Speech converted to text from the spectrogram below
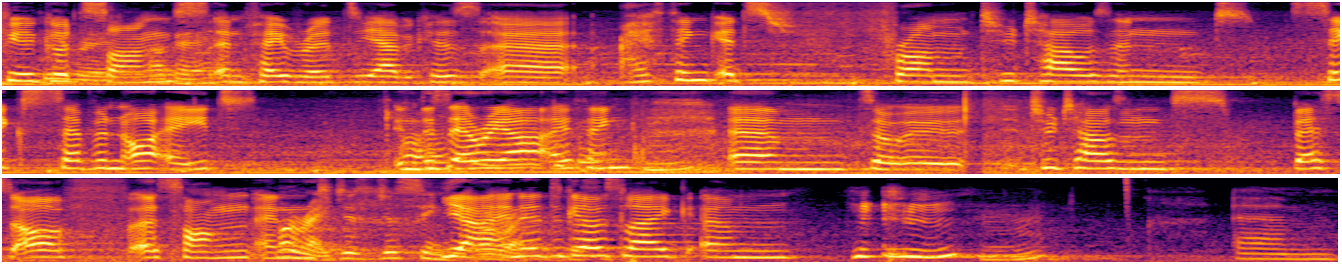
feel-good songs okay. and favorites. Yeah, because uh, I think it's from 2006, seven, or eight in this Uh-huh. area. I think. Um, so uh, 2000's best of a song and All right. Just just sing. yeah, All and right, it goes like um, Mhm. um,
